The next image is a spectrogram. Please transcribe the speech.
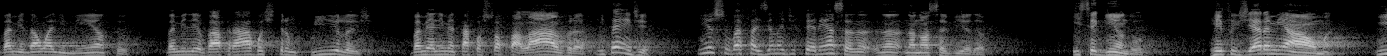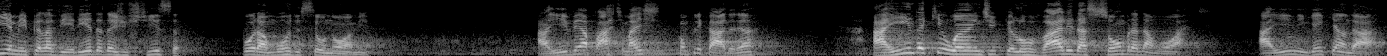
Vai me dar um alimento, vai me levar para águas tranquilas, vai me alimentar com a sua palavra. Entende? Isso vai fazendo a diferença na, na, na nossa vida. E seguindo, refrigera minha alma guia-me pela vereda da justiça, por amor do seu nome. Aí vem a parte mais complicada, né? Ainda que eu ande pelo vale da sombra da morte, aí ninguém quer andar.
